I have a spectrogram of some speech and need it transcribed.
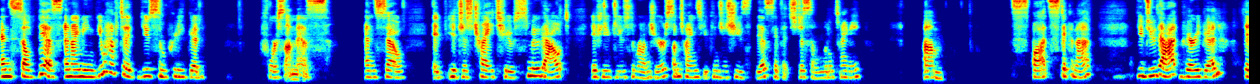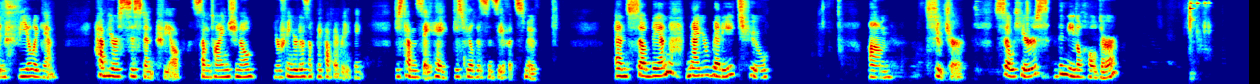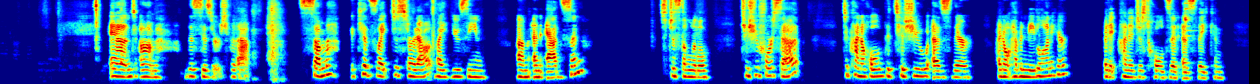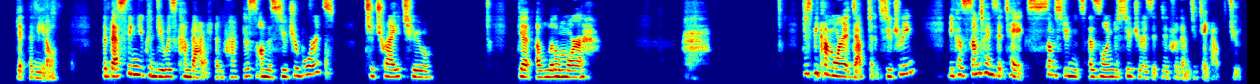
And so this, and I mean, you have to use some pretty good force on this. And so it, you just try to smooth out if you've used the rongeur. Sometimes you can just use this if it's just a little tiny um, spot sticking up. you do that, very good. Then feel again. Have your assistant feel. Sometimes, you know, your finger doesn't pick up everything. Just have them say, hey, just feel this and see if it's smooth. And so then now you're ready to um, suture. So here's the needle holder and um, the scissors for that. Some kids like to start out by using um, an Adson. It's just a little tissue forcep to kind of hold the tissue as they're, I don't have a needle on here, but it kind of just holds it as they can get the needle. The best thing you can do is come back and practice on the suture boards to try to get a little more, just become more adept at suturing because sometimes it takes some students as long to suture as it did for them to take out the tooth.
